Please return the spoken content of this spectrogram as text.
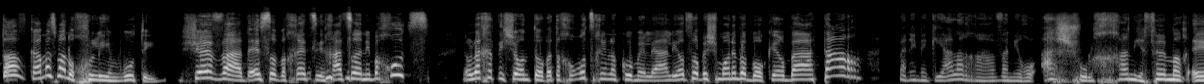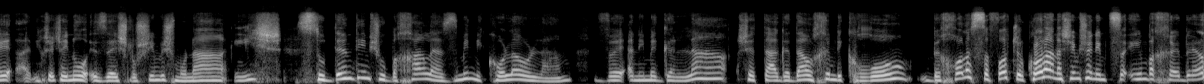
טוב, כמה זמן אוכלים, רותי? שבע עד עשר וחצי, אחת עשרה, אני בחוץ. אני הולכת לישון טוב, התחרות צריכים לקום אליה, להיות כבר בשמונה בבוקר באתר. ואני מגיעה לרב, ואני רואה שולחן יפה מראה, אני חושבת שהיינו איזה 38 איש, סטודנטים שהוא בחר להזמין מכל העולם, ואני מגלה שאת ההגדה הולכים לקרוא בכל השפות של כל האנשים שנמצאים בחדר,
